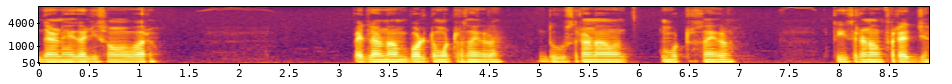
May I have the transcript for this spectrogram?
ਦਿਨ ਹੈਗਾ ਜੀ ਸੋਮਵਾਰ। ਪਹਿਲਾ ਨਾਮ ਬੁਲਟ ਮੋਟਰਸਾਈਕਲ, ਦੂਸਰਾ ਨਾਮ ਮੋਟਰਸਾਈਕਲ, ਤੀਸਰਾ ਨਾਮ ਫਰਿੱਜ,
